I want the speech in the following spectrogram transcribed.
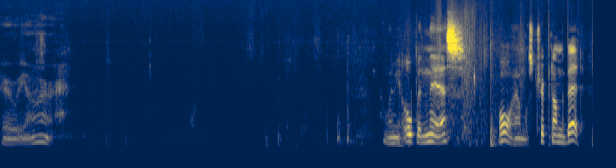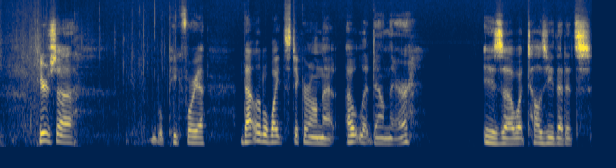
There we are. Let me open this. Oh, I almost tripped on the bed. Here's a little peek for you. That little white sticker on that outlet down there is uh, what tells you that it's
